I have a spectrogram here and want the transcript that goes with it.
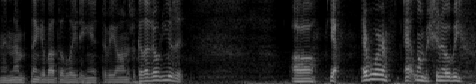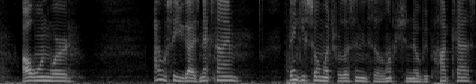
and I'm thinking about deleting it to be honest because I don't use it. Uh, yeah, everywhere at Lumpy Shinobi, all one word. I will see you guys next time. Thank you so much for listening to the Lumpy Shinobi podcast.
